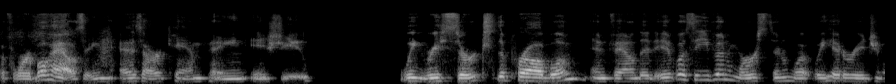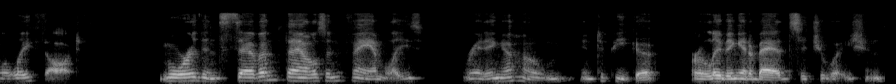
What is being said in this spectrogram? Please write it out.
affordable housing as our campaign issue. We researched the problem and found that it was even worse than what we had originally thought. More than 7,000 families renting a home in Topeka are living in a bad situation.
